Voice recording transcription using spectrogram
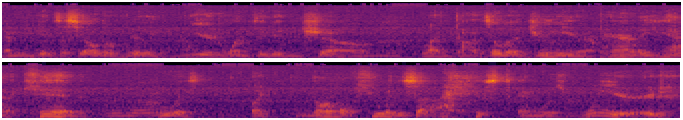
And you get to see all the really weird ones they didn't show. Like Godzilla Jr. Apparently, he had a kid who was like normal human sized and was weird.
